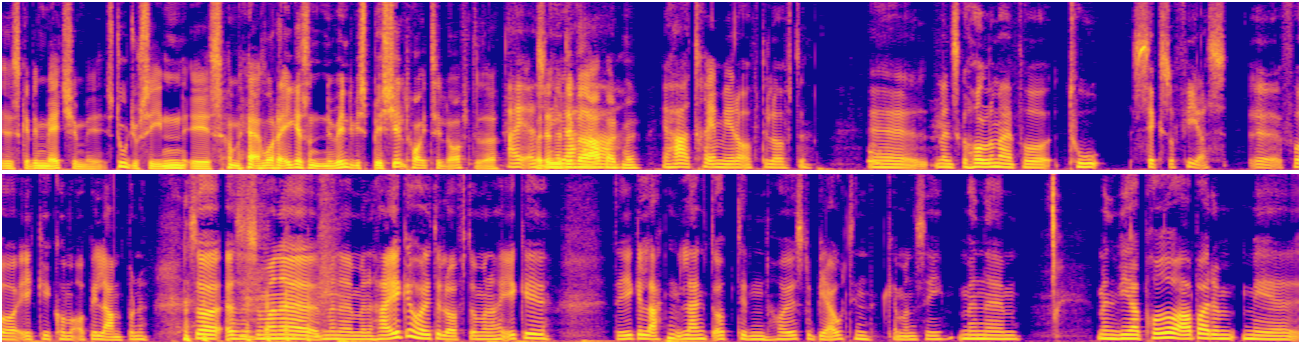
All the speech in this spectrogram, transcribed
øh, skal det matche med studioscenen, øh, som er, hvor der ikke er sådan nødvendigvis specielt højt til loftet. Og Ej, altså, hvordan har det været at arbejde med? Jeg har tre meter op til loftet. Uh. Øh, man skal holde mig på 2,86 øh, for at ikke komme op i lamperne. Så, altså, så man, er, man, er, man har ikke højt til loftet, og man har ikke det er ikke langt, langt op til den højeste bjergtind, kan man sige. Men, øh, men vi har prøvet at arbejde med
